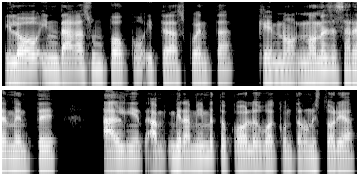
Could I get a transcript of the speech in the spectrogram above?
y luego indagas un poco y te das cuenta que no, no necesariamente alguien, mira, a mí me tocó, les voy a contar una historia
